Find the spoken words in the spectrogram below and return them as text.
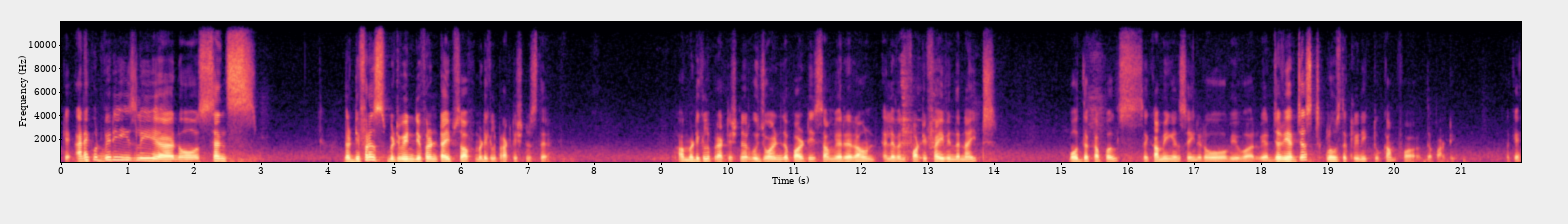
Okay. And I could very easily uh, know sense the difference between different types of medical practitioners there a medical practitioner who joined the party somewhere around 11:45 in the night. Both the couples say coming and saying that oh we were we are just we have just closed the clinic to come for the party. Okay.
